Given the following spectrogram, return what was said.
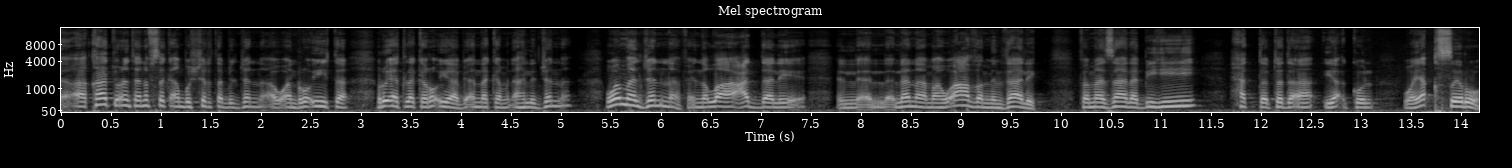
أقاتل أنت نفسك أن بشرت بالجنة أو أن رؤيت رؤيت لك رؤيا بأنك من أهل الجنة؟ وما الجنة؟ فإن الله أعد لنا ما هو أعظم من ذلك. فما زال به حتى ابتدأ يأكل ويقصر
